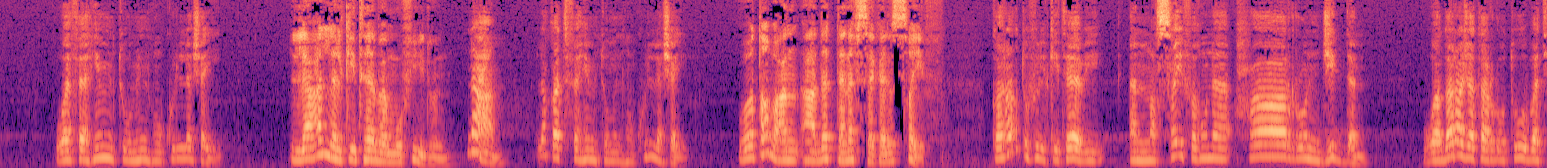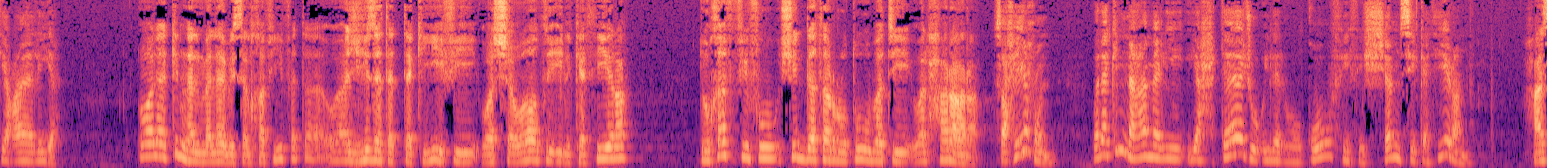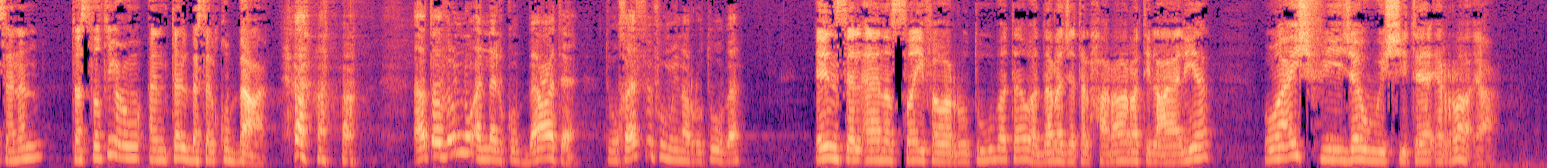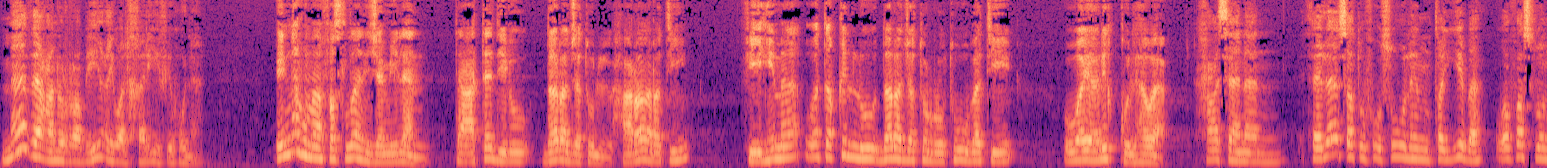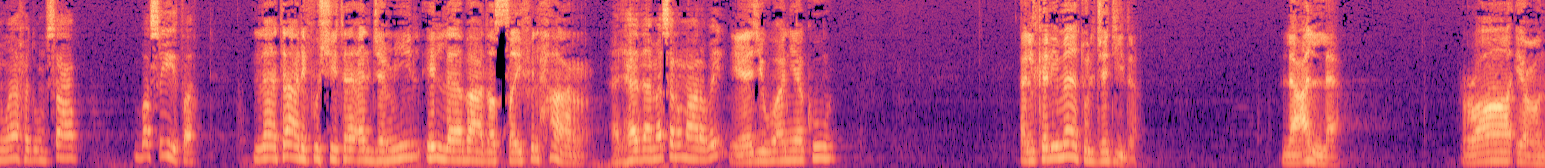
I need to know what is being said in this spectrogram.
وفهمت منه كل شيء. لعل الكتاب مفيد. نعم لقد فهمت منه كل شيء. وطبعا أعددت نفسك للصيف. قرأت في الكتاب أن الصيف هنا حار جدا ودرجة الرطوبة عالية. ولكن الملابس الخفيفة وأجهزة التكييف والشواطئ الكثيرة تخفف شدة الرطوبة والحرارة. صحيح ولكن عملي يحتاج إلى الوقوف في الشمس كثيرا. حسنا تستطيع أن تلبس القبعة. أتظن أن القبعة تخفف من الرطوبة؟ انسى الآن الصيف والرطوبة ودرجة الحرارة العالية وعش في جو الشتاء الرائع. ماذا عن الربيع والخريف هنا؟ إنهما فصلان جميلان تعتدل درجة الحرارة فيهما وتقل درجة الرطوبة ويرق الهواء. حسنا. ثلاثة فصول طيبة وفصل واحد صعب بسيطة. لا تعرف الشتاء الجميل إلا بعد الصيف الحار. هل هذا مثل عربي؟ يجب أن يكون الكلمات الجديدة. لعل رائع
